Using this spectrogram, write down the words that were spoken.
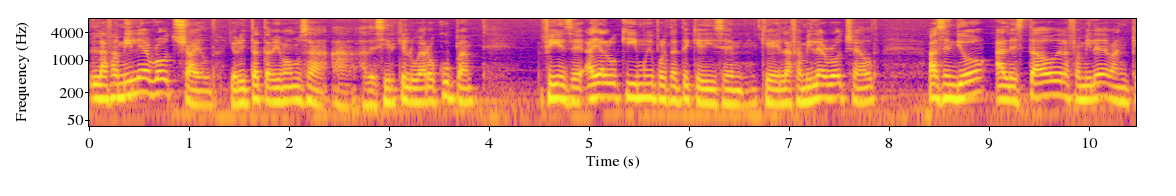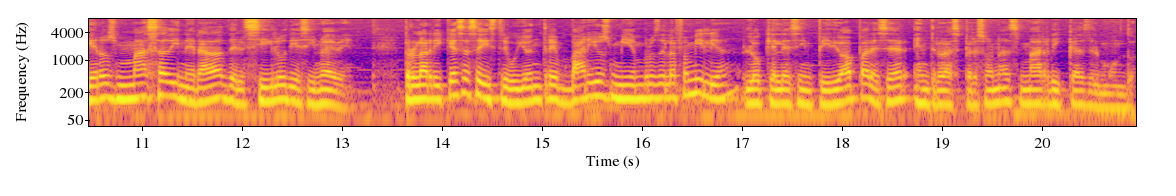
la familia Rothschild, que ahorita también vamos a, decir qué lugar ocupa, fíjense, hay algo aquí muy importante que dice que la familia Rothschild ascendió al estado de la familia de banqueros más adinerada del siglo XIX. Pero la riqueza se distribuyó entre varios miembros de la familia, lo que les impidió aparecer entre las personas más ricas del mundo.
